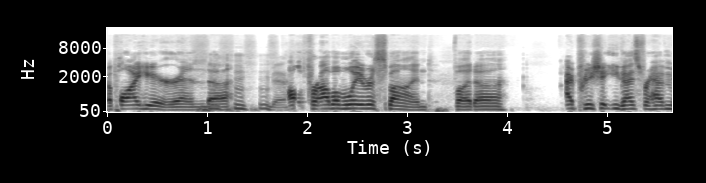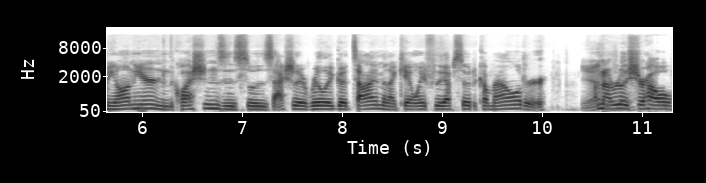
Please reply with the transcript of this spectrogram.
apply here, and uh, Yeah. I'll probably respond. But uh, I appreciate you guys for having me on here and the questions. This was actually a really good time, and I can't wait for the episode to come out. Or Yeah. I'm not really sure how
